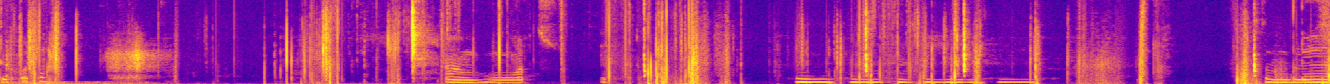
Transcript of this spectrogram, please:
Тихо там. Вот. Блин.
